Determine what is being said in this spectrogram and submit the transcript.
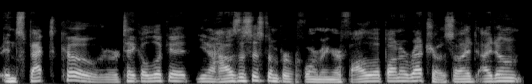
inspect code or take a look at you know how's the system performing or follow up on a retro so i, I don't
